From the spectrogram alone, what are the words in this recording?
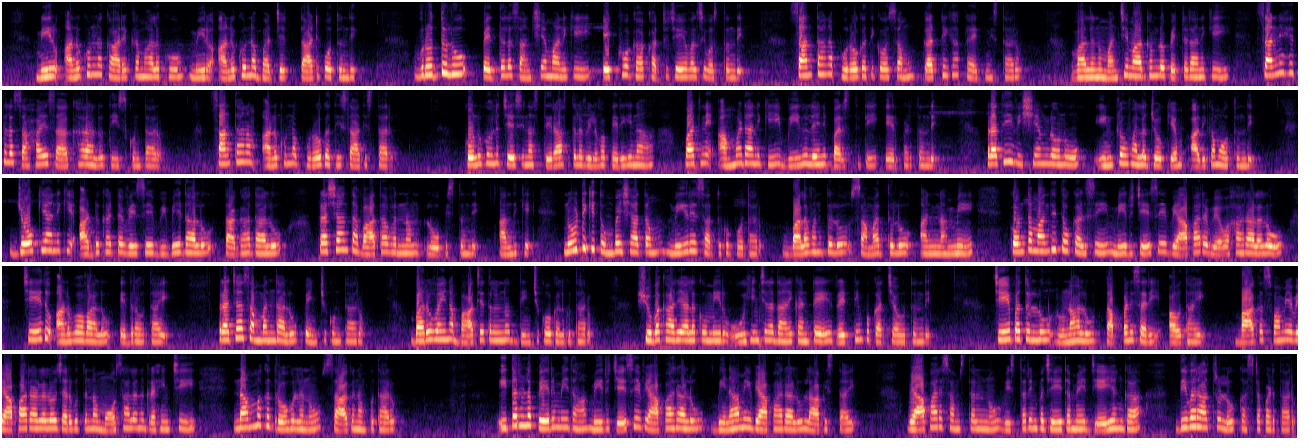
మీరు అనుకున్న కార్యక్రమాలకు మీరు అనుకున్న బడ్జెట్ దాటిపోతుంది. వృద్ధులు పెద్దల సంక్షేమానికి ఎక్కువగా ఖర్చు చేయవలసి వస్తుంది. సంతాన పురోగతి కోసం గట్టిగా ప్రయత్నిస్తారు. వాళ్ళను మంచి మార్గంలో పెట్టడానికి సన్నిహితుల సహాయ సహకారాలు తీసుకుంటారు. సంతానం అనుకున్న పురోగతి సాధిస్తారు. కొనుగోలు చేసిన స్థిరాస్తుల విలువ పెరిగినా వాటిని అమ్మడానికి వీలు లేని పరిస్థితి ఏర్పడుతుంది. ప్రతి విషయంలోనూ ఇంట్లో వాళ్ళ జోక్యం అధికమవుతుంది. జోక్యానికి అడ్డుకట్ట వేసే విభేదాలు తగాదాలు ప్రశాంత వాతావరణం లోపిస్తుంది. అందుకే నూటికి తొంభై శాతం మీరే సర్దుకుపోతారు. బలవంతులు సమర్థులు అని నమ్మి కొంతమందితో కలిసి మీరు చేసే వ్యాపార వ్యవహారాలలో చేదు అనుభవాలు ఎదురవుతాయి. ప్రజా సంబంధాలు పెంచుకుంటారు. బరువైన బాధ్యతలను దించుకోగలుగుతారు. శుభకార్యాలకు మీరు ఊహించిన దానికంటే రెట్టింపు ఖర్చు అవుతుంది. చేపతుళ్ళు రుణాలు తప్పనిసరి అవుతాయి. భాగస్వామ్య వ్యాపారాలలో జరుగుతున్న మోసాలను గ్రహించి నమ్మక ద్రోహులను సాగనంపుతారు. ఇతరుల పేరు మీద మీరు చేసే వ్యాపారాలు బినామీ వ్యాపారాలు లాభిస్తాయి. వ్యాపార సంస్థలను విస్తరింపజేయటమే ధ్యేయంగా దివరాత్రులు కష్టపడతారు.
